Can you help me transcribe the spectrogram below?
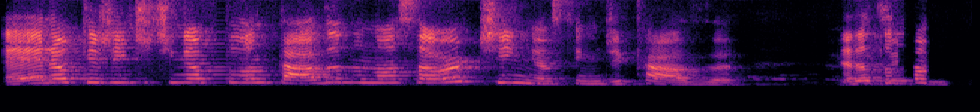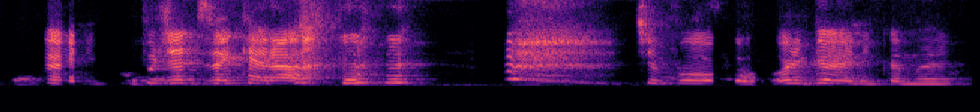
era o que a gente tinha plantado na nossa hortinha, assim, de casa. Era tudo orgânico. Podia dizer que era, tipo, orgânica, né?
